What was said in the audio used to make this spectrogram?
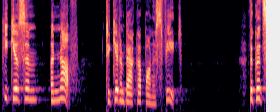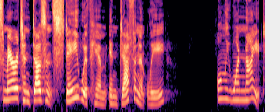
He gives him enough to get him back up on his feet. The Good Samaritan doesn't stay with him indefinitely, only one night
